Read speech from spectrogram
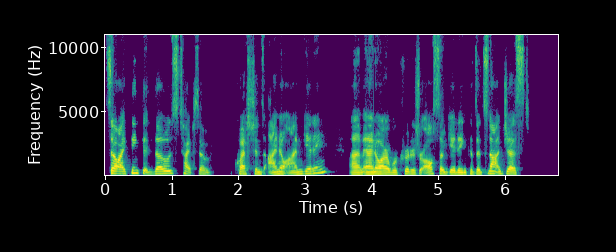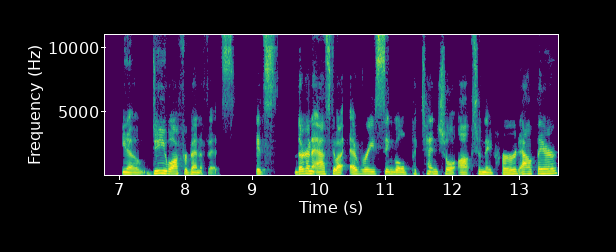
So I think that those types of questions I know I'm getting, um, and I know our recruiters are also getting because it's not just you know do you offer benefits? It's they're going to ask about every single potential option they've heard out there.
